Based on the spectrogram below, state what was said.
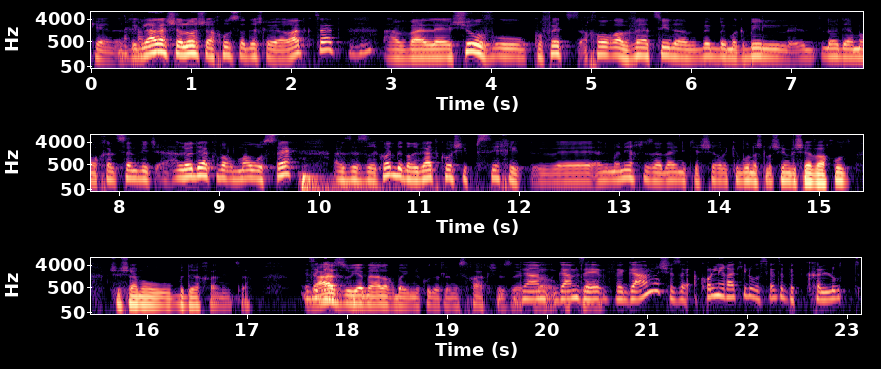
כן, אז בגלל השלוש, האחוז שדה שלו ירד קצת, mm-hmm. אבל אה, שוב, הוא קופץ אחורה והצידה, ובמקביל, לא יודע מה, אוכל סנדוויץ', אני לא יודע כבר מה הוא עושה, אז זה זריקות בדרגת קושי פסיכית, ואני מניח שזה עדיין יתיישר לכיוון ה-37 אחוז, ששם הוא בדרך כלל נמצא. ואז גם, הוא יהיה מעל 40 נקודות למשחק, שזה גם, כבר... גם זה, וגם שזה, הכל נראה כאילו הוא עושה את זה בקלות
